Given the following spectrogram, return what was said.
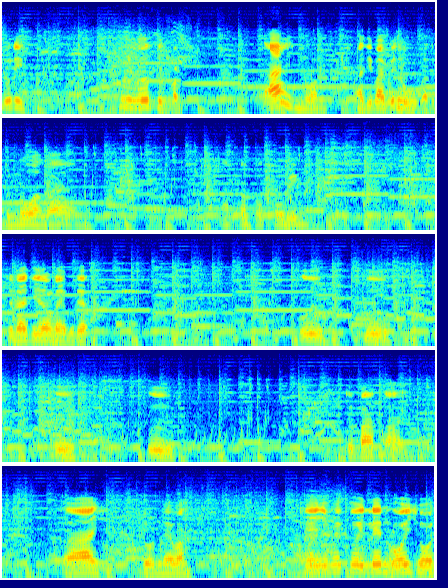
ดูดินี่รู้สึกแบบไอ้หน่วงอธิบายไม่ถูกแต่มันหน่วงอะอะก็ก็ก็วิ่งจะได้ที่เท่าไหร่วะเนี่ยเออเออเออเออ จะบ้าตาย ตาย โดนไงวะ เคยังไม่เคยเล่นโอ้ยชน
